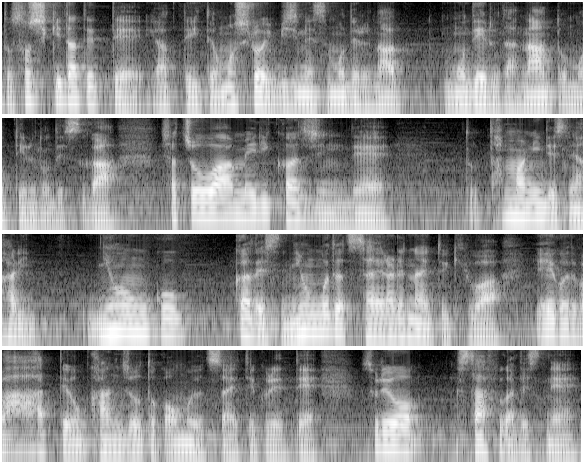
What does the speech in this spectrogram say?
組織立ててやっていて面白いビジネスモデルなモデルだなと思っているのですが社長はアメリカ人でたまにですねやはり日本語がですね日本語では伝えられない時は英語でバーって感情とか思いを伝えてくれてそれをスタッフがですね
